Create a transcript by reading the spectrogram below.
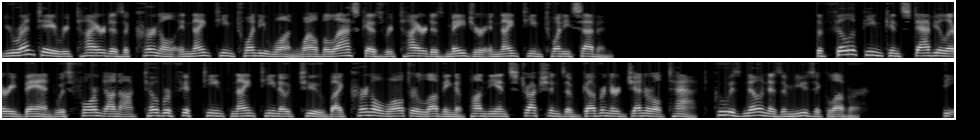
Llorente retired as a colonel in 1921 while Velasquez retired as major in 1927. The Philippine Constabulary Band was formed on October 15, 1902 by Colonel Walter Loving upon the instructions of Governor-General Taft, who was known as a music lover. The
